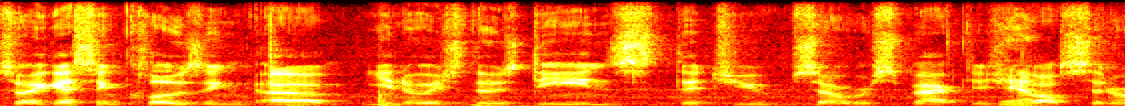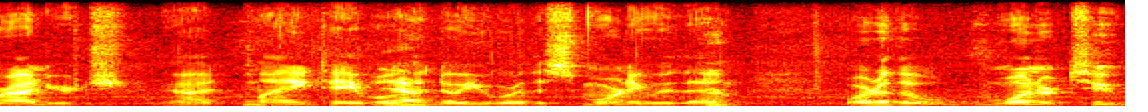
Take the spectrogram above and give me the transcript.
So I guess in closing, uh, you know, as those deans that you so respect, as Yeah. you all sit around your uh, planning table, Yeah. I know you were this morning with them. What are the one or two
